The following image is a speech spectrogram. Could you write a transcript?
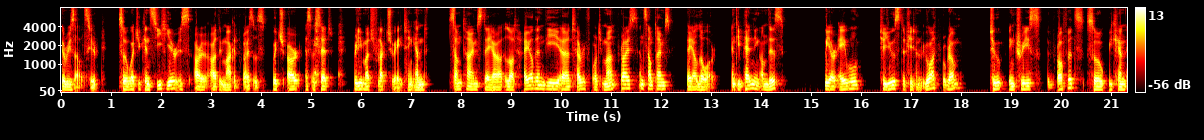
the results here. So what you can see here is are, are the market prices, which are, as I said, really much fluctuating. And sometimes they are a lot higher than the uh, tariff or demand price, and sometimes they are lower. And depending on this, we are able to use the feed-in reward program to increase the profits so we can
